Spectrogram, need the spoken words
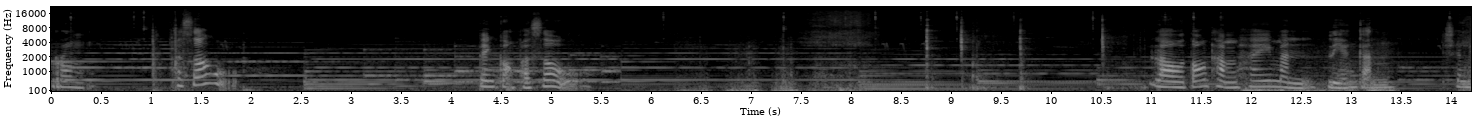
กล้องพัซเซิลเป็นกล่องพัซเซิล เราต้องทำให้มันเลี้ยงกัน ใช่ไหม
